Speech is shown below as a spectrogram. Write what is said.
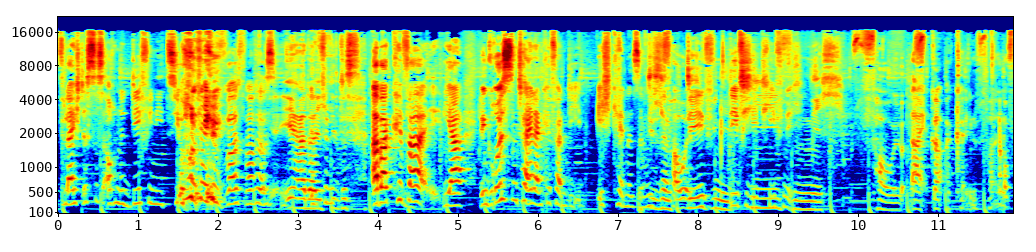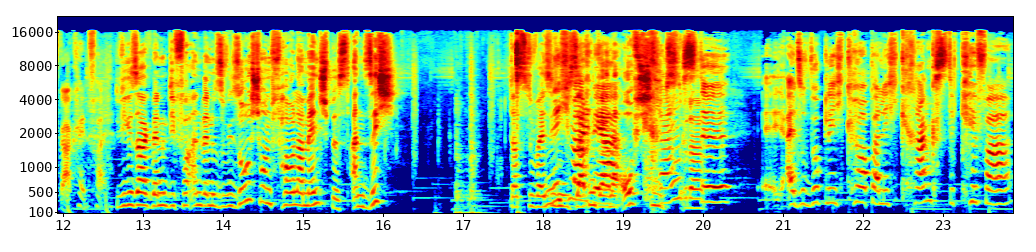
vielleicht ist das auch eine Definition, wie was, was, was Ja, da ich das, aber Kiffer, ja, den größten Teil an Kiffern, die ich kenne, sind die nicht sind faul. definitiv, Definitiv nicht. nicht faul. Nein. Auf gar keinen Fall. Auf gar keinen Fall. Wie gesagt, wenn du die wenn du sowieso schon ein fauler Mensch bist, an sich, dass du, weiß ich nicht, Sachen gerne aufschiebst krankste, oder. äh, also wirklich körperlich krankste Kiffer,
